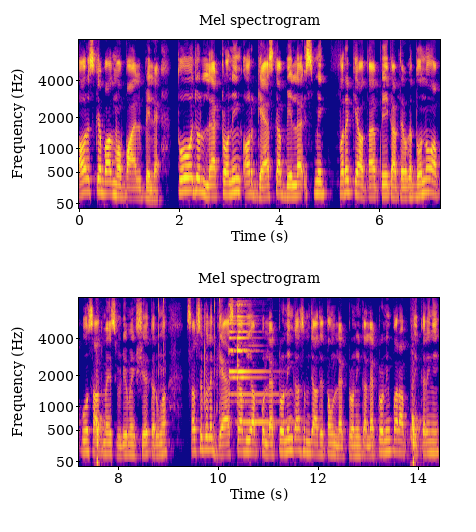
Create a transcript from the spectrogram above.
और इसके बाद मोबाइल बिल है। तो जो इलेक्ट्रॉनिक और गैस का बिल है, इसमें फ़र्क क्या होता है पे करते वक्त? दोनों आपको साथ में इस वीडियो में शेयर करूँगा। सबसे पहले गैस का भी आपको इलेक्ट्रॉनिक का समझा देता हूँ इलेक्ट्रॉनिक का। इलेक्ट्रॉनिक पर आप क्लिक करेंगे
